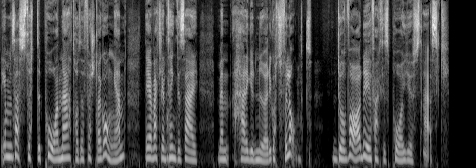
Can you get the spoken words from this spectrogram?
ja, men så här stötte på näthatet första gången, där jag verkligen tänkte så här, men herregud nu har det gått för långt. Då var det ju faktiskt på just Ask.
